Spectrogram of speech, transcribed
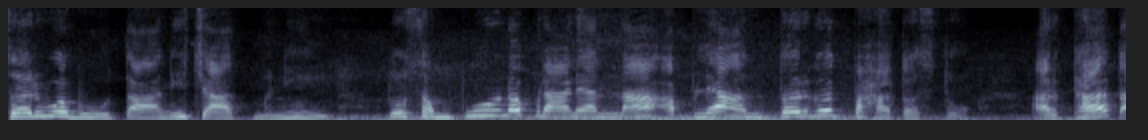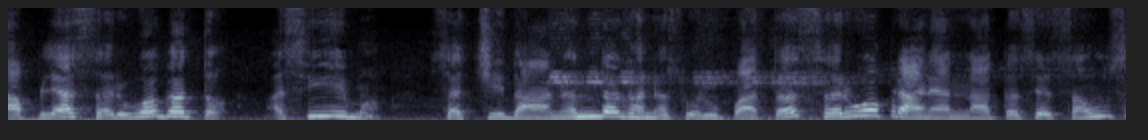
सर्व भूतानी चात्मनी तो संपूर्ण प्राण्यांना आपल्या अंतर्गत पाहत असतो. अर्थात आपल्या सर्वगत असीम सच्चिदानंद घन स्वरूपातच सर्व प्राण्यांना तसे संस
